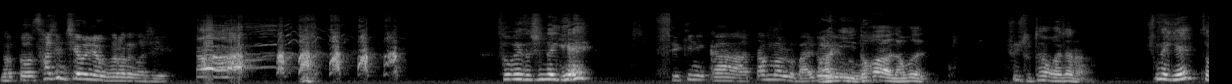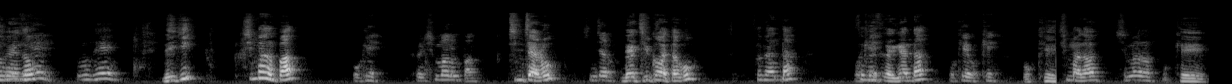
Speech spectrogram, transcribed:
너 또 사심 채우려고 그러는 거지. 섭외에서 슛 내기 해? 들키니까 딴 말로 말 돌리는 아니 거. 너가 나보다 슛이 좋다고 하잖아 슛 내기 해? 섭외에서? 해. 그러면 해. 내기? 10만원 빵? 오케이. 그럼 10만 원 빵. 진짜로? 진짜로. 내가 질 것 같다고? 섭외한다? 오케이. 섭외에서 내기 한다? 오케이 오케이. 오케이 10만원? 10만 원. 오케이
